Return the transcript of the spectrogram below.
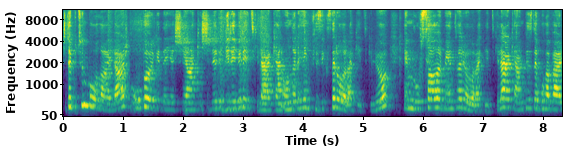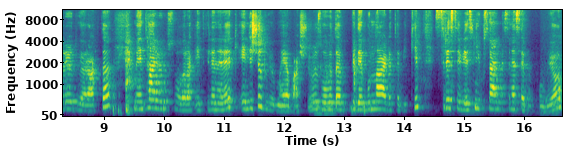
İşte bütün bu olaylar o bölgede yaşayan kişileri birebir etkilerken onları hem fiziksel olarak etkiliyor hem ruhsal ve mental olarak etkilerken biz de bu haberleri duyarak da mental ve ruhsal olarak etkilenerek endişe duymaya başlıyoruz. Orada bir de bunlar da tabii ki stres seviyesinin yükselmesine sebep oluyor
